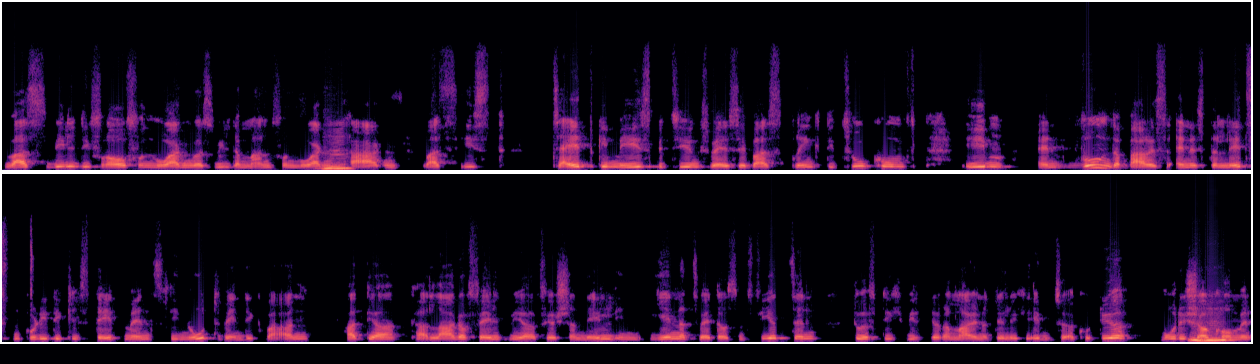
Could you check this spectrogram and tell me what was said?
was will die Frau von morgen, was will der Mann von morgen mhm. tragen, was ist zeitgemäß, beziehungsweise was bringt die Zukunft, eben ein wunderbares, eines der letzten Political Statements, die notwendig waren, hat ja Karl Lagerfeld, wie er für Chanel im Jänner 2014 durfte ich wieder einmal natürlich eben zur Couture-Modeschau mhm. kommen.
